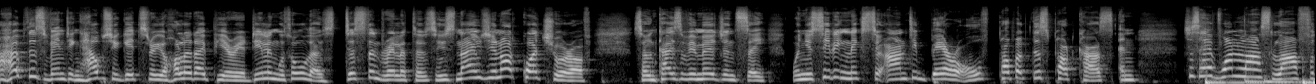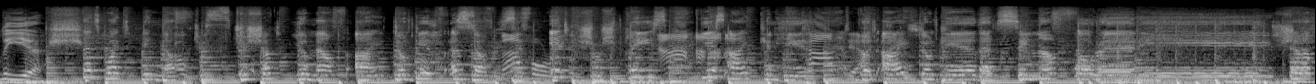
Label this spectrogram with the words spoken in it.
I hope this venting helps you get through your holiday period dealing with all those distant relatives whose names you're not quite sure of. So, in case of emergency, when you're sitting next to Auntie Beryl, pop up this podcast and just have one last laugh for the year. That's quite enough. Just, just shut your mouth. I don't give a stuff. Zip it, shush, please. Yes, I can hear, but I don't care. That's enough already. Shut up.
